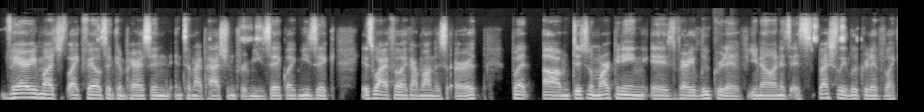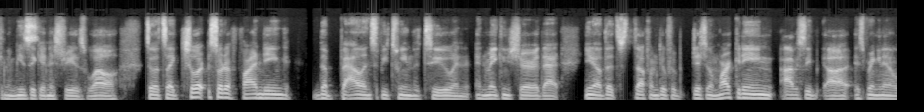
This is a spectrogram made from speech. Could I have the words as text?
very much like fails in comparison into my passion for music. Like music is why I feel like I'm on this earth. But um, digital marketing is very lucrative, you know, and it's, it's especially lucrative like in the music industry as well. So it's like sort of finding the balance between the two and and making sure that you know that stuff I'm doing for digital marketing obviously uh, is bringing in a,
